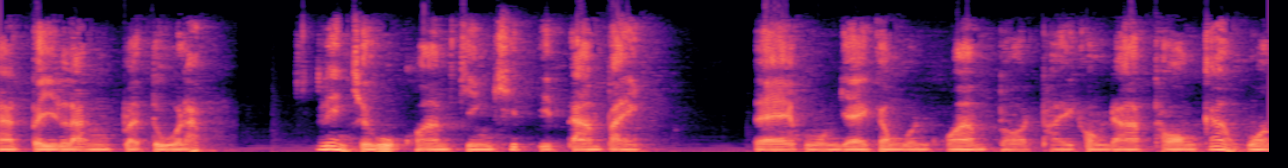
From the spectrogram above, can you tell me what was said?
าดไปหลังประตูรับ เล่งเฉวูความจริงคิดติดตามไป แต่ห่วงใยกังวลความปลอดภัยของดาบทองก้าวห่วง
